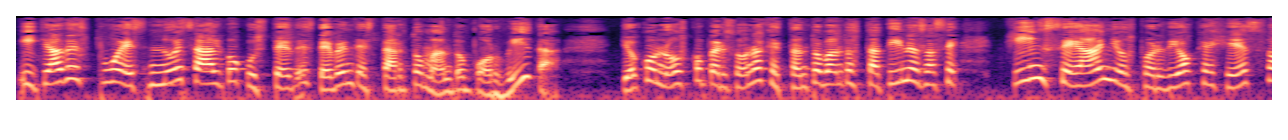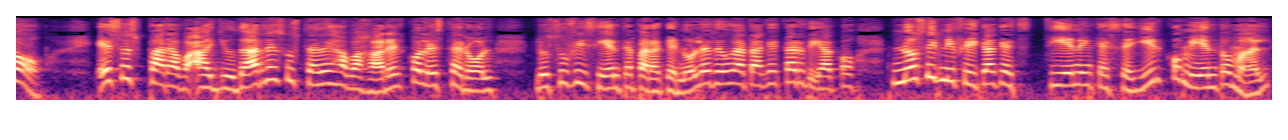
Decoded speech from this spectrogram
Y ya después no es algo que ustedes deben de estar tomando por vida. Yo conozco personas que están tomando estatinas hace 15 años, por Dios, ¿qué es eso? Eso es para ayudarles ustedes a bajar el colesterol lo suficiente para que no les dé un ataque cardíaco. No significa que tienen que seguir comiendo mal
